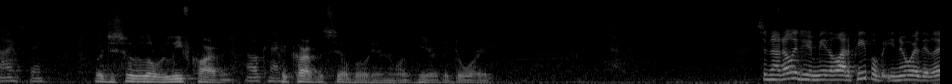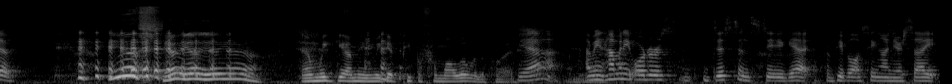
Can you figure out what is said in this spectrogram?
I see. Or just with a little relief carving. Okay. Could carve the sailboat in, or here, the dory. So not only do you meet a lot of people, but you know where they live. yes, yeah, yeah, yeah, yeah. And we, get, I mean, we get people from all over the place. Yeah. I mean, how many orders distance do you get from people seeing on your site?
